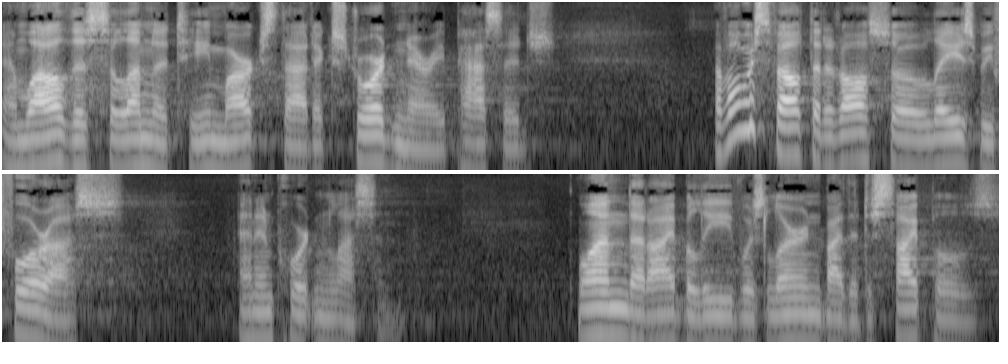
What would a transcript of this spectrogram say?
And while this solemnity marks that extraordinary passage, I've always felt that it also lays before us an important lesson. One that I believe was learned by the disciples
